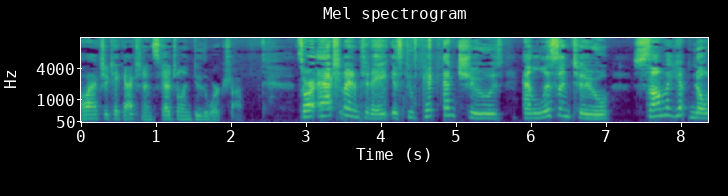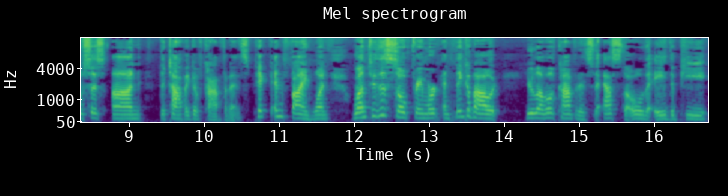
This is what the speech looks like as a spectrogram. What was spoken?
I'll actually take action and schedule and do the workshop. So our action item today is to pick and choose and listen to some hypnosis on the topic of confidence. Pick and find one, run through the SOAP framework and think about your level of confidence, the S, the O, the A, the P,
